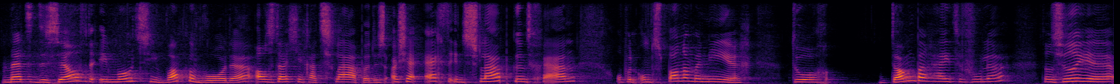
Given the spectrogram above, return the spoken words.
met dezelfde emotie wakker worden als dat je gaat slapen. Dus als jij echt in slaap kunt gaan op een ontspannen manier door dankbaarheid te voelen, dan zul je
